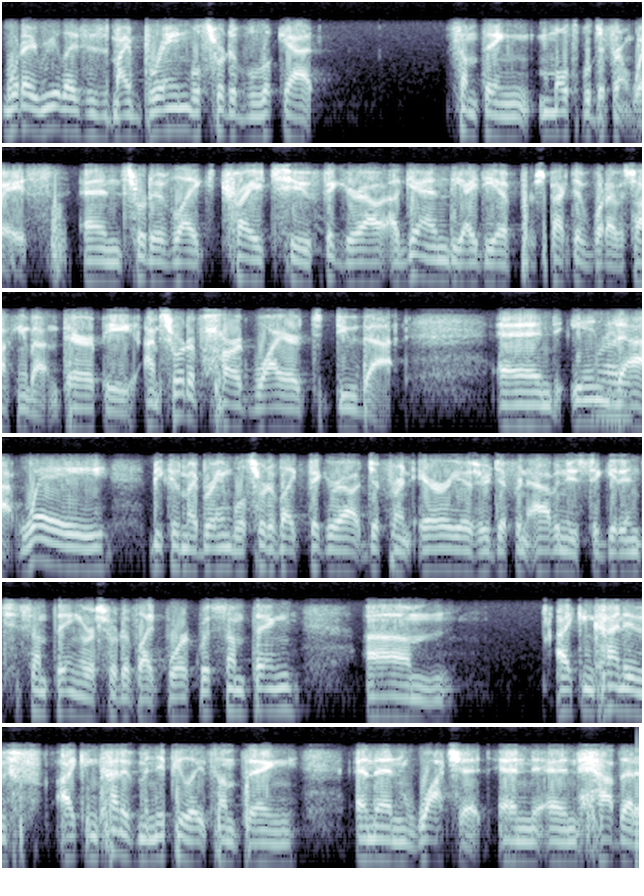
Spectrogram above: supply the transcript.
what I realize is my brain will sort of look at something multiple different ways and sort of like try to figure out again the idea of perspective what I was talking about in therapy. I'm sort of hardwired to do that. And in Right. that way, because my brain will sort of like figure out different areas or different avenues to get into something or sort of like work with something, um, I can kind of I can kind of manipulate something and then watch it and and have that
